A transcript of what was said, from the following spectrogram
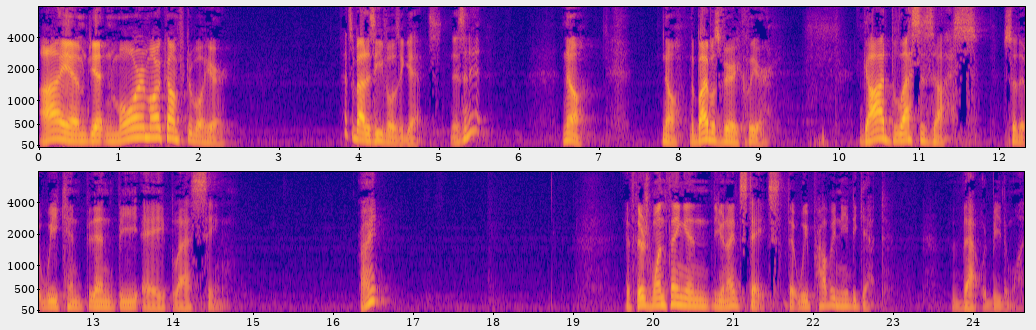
I am getting more and more comfortable here. That's about as evil as it gets, isn't it? No. No, the Bible's very clear. God blesses us so that we can then be a blessing. Right? If there's one thing in the United States that we probably need to get, that would be the one.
